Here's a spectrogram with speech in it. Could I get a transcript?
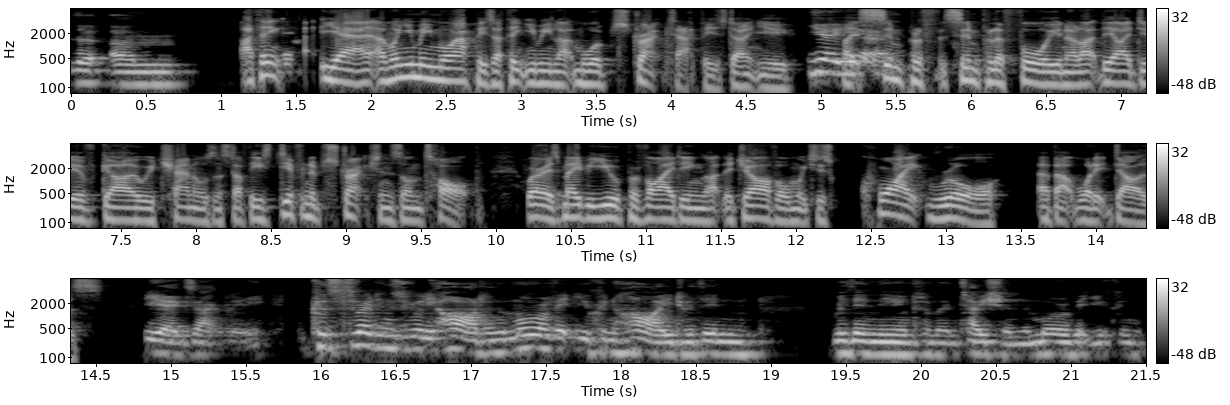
that um, I think, yeah, and when you mean more APIs, I think you mean like more abstract APIs, don't you? Yeah, like yeah. simpler, simpler for you know, like the idea of Go with channels and stuff. These different abstractions on top, whereas maybe you were providing like the Java one, which is quite raw about what it does. Yeah, exactly. Because threading is really hard, and the more of it you can hide within within the implementation, the more of it you can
